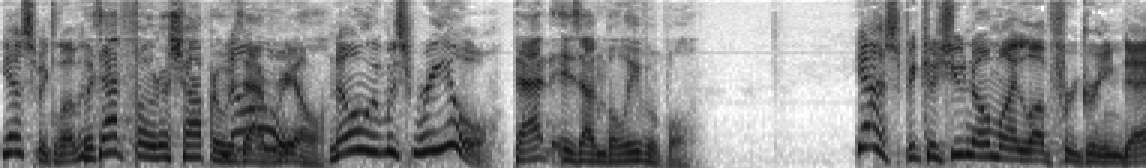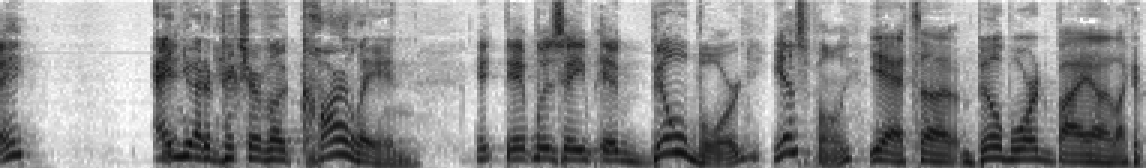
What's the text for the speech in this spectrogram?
Yes, McLovin. Was that photoshopped or was no, that real? No, it was real. That is unbelievable. Yes, because you know my love for Green Day. And you had a picture of a car lane. It, it was a, a billboard. Yes, Paulie. Yeah, it's a billboard by uh, like an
